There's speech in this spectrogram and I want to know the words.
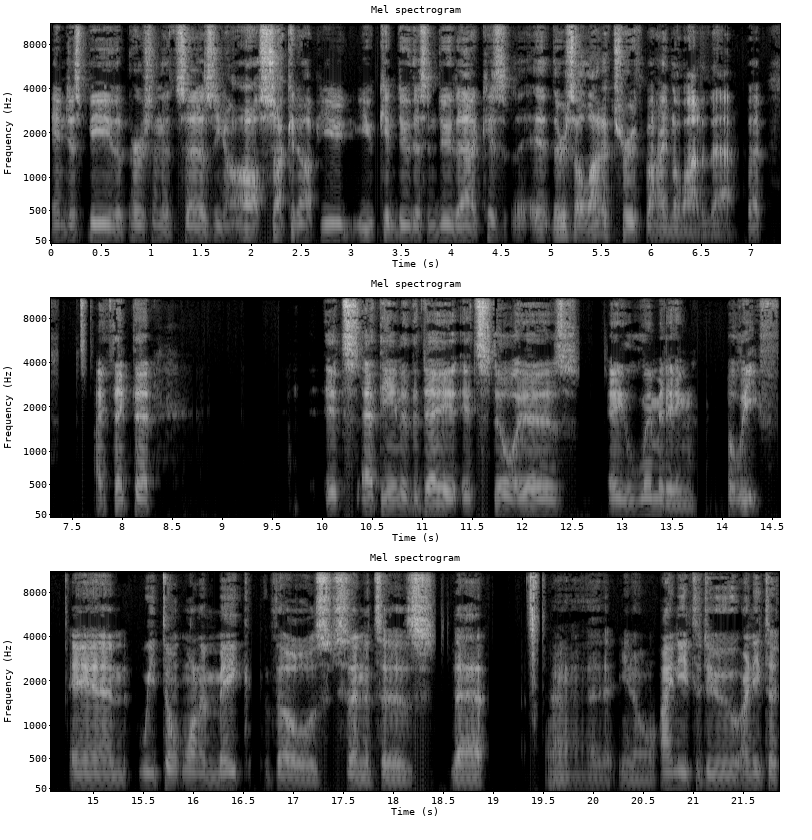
and just be the person that says, you know, oh, suck it up. You you can do this and do that because there's a lot of truth behind a lot of that. But I think that it's at the end of the day, it still is a limiting belief, and we don't want to make those sentences that uh, you know I need to do. I need to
